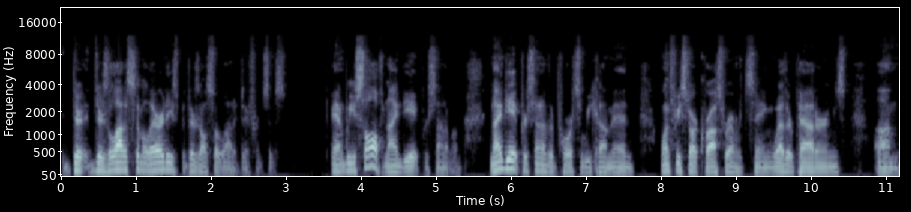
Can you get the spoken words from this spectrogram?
there, there's a lot of similarities, but there's also a lot of differences. And we solve 98% of them. 98% of the reports that we come in, once we start cross referencing weather patterns, um,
